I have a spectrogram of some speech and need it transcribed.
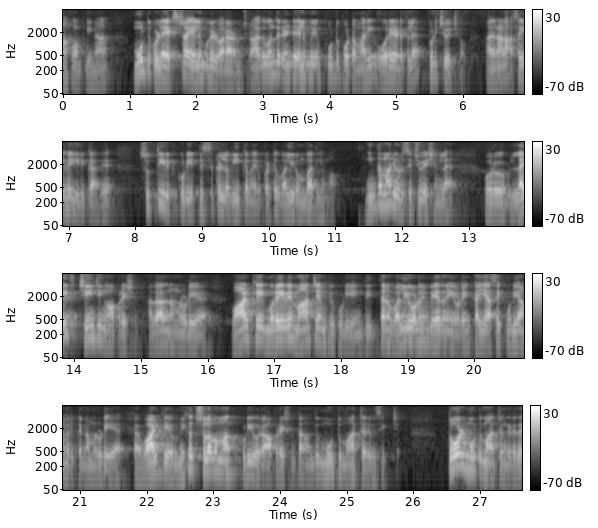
ஆகும் அப்படின்னா மூட்டுக்குள்ளே எக்ஸ்ட்ரா எலும்புகள் வர ஆரம்பிச்சிடும் அது வந்து ரெண்டு எலும்பையும் பூட்டு போட்ட மாதிரி ஒரே இடத்துல பிடிச்சி வச்சிடும் அதனால் அசைவே இருக்காது. சுற்றி இருக்கக்கூடிய திசுக்களில் வீக்கம் ஏற்பட்டு வலி ரொம்ப அதிகமாகும். இந்த மாதிரி ஒரு சுச்சுவேஷனில் ஒரு லைஃப் சேஞ்சிங் ஆப்ரேஷன் அதாவது நம்மளுடைய வாழ்க்கை முறையவே மாற்றி அமைக்கக்கூடிய இந்த இத்தனை வலியோடையும் வேதனையோடையும் கையை அசைக்க முடியாமல் இருக்க நம்மளுடைய வாழ்க்கையை மிக சுலபமாக்கக்கூடிய ஒரு ஆப்ரேஷன் தான் வந்து மூட்டு மாற்று அறுவை சிகிச்சை. தோல் மூட்டு மாற்றுங்கிறது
